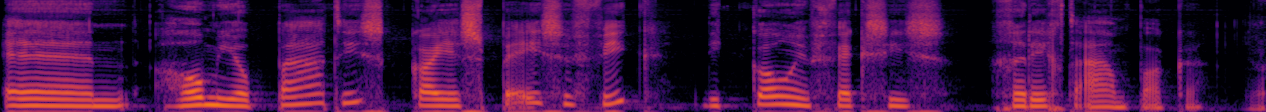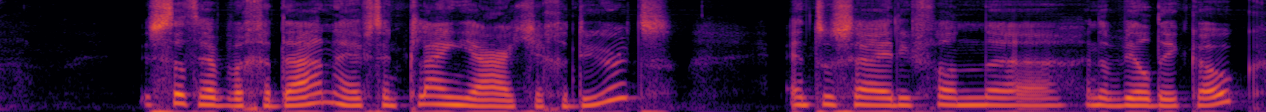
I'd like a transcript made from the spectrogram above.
En homeopathisch kan je specifiek die co-infecties gericht aanpakken. Ja. Dus dat hebben we gedaan. heeft een klein jaartje geduurd. En toen zei hij van, uh, en dat wilde ik ook,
